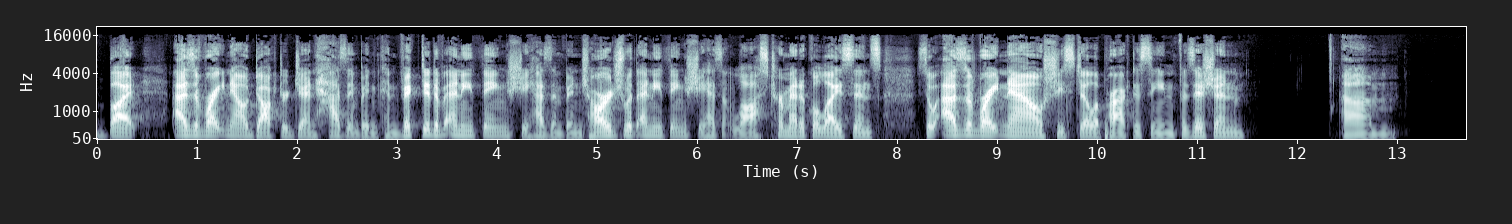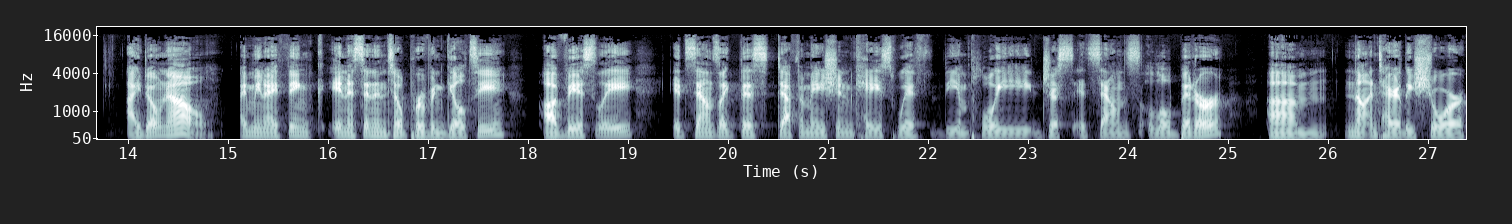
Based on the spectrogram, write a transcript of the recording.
But as of right now, Dr. Jen hasn't been convicted of anything. She hasn't been charged with anything. She hasn't lost her medical license. So as of right now, she's still a practicing physician. Um I don't know. I mean, I think innocent until proven guilty. Obviously, it sounds like this defamation case with the employee just it sounds a little bitter. Um, not entirely sure.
